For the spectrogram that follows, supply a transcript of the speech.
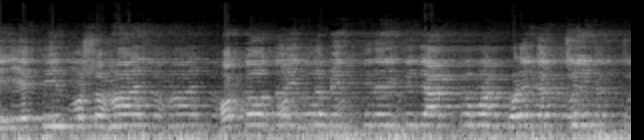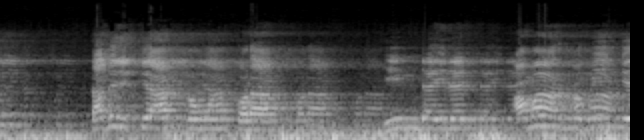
এই এতিম অসহায়, হত দরিদ্র ব্যক্তিদেরকে যে আক্রমণ করে যাচ্ছে, তাদেরকে আক্রমণ করা। ইনডাইরেক্ট আমার নবীকে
